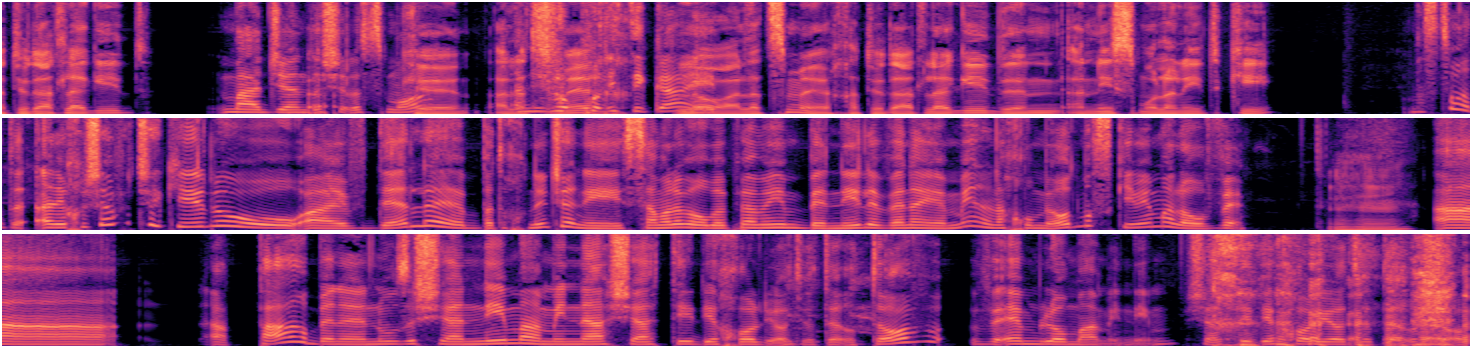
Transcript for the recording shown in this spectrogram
את יודעת להגיד? מה האג'נדה של השמאל. כן, על אני עצמך? לא פוליטיקאית. לא, על עצמך, את יודעת להגיד, אני- אני שמאלנית כי? מה זאת אומרת? אני חושבת שכאילו ההבדל אה, בתוכנית שאני שמה לב הרבה פעמים ביני לבין הימין, אנחנו מאוד מסכימים על ההווה. מהמם. הפער בינינו זה שאני מאמינה שהעתיד יכול להיות יותר טוב, והם לא מאמינים שהעתיד יכול להיות יותר טוב.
